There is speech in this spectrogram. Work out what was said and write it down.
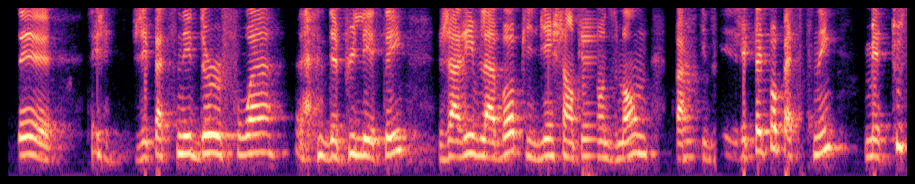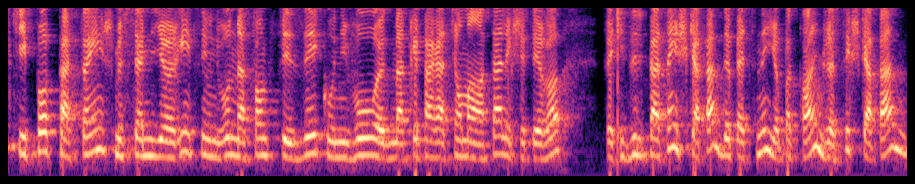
disait j'ai patiné deux fois depuis l'été. J'arrive là-bas, puis il devient champion du monde parce qu'il dit j'ai peut-être pas patiné, mais tout ce qui n'est pas patin, je me suis amélioré au niveau de ma forme physique, au niveau euh, de ma préparation mentale, etc. Fait qu'il dit le patin, je suis capable de patiner, il n'y a pas de problème, je sais que je suis capable,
